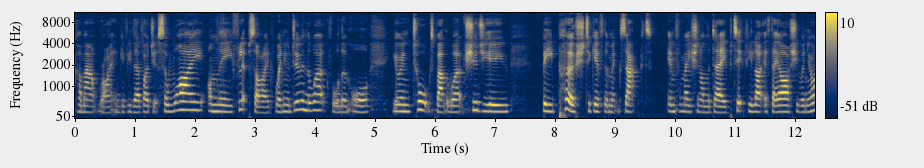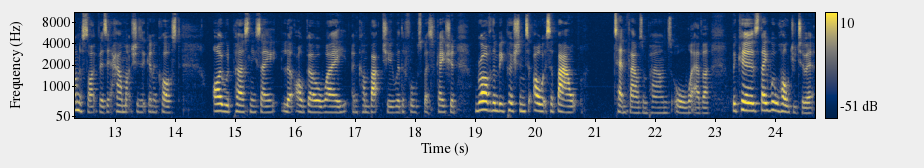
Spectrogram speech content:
come out right and give you their budget. So, why, on the flip side, when you're doing the work for them or you're in talks about the work, should you be pushed to give them exact information on the day, particularly like if they ask you when you're on a site visit, how much is it going to cost? I would personally say, look, I'll go away and come back to you with a full specification rather than be pushed into, oh, it's about £10,000 or whatever, because they will hold you to it.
